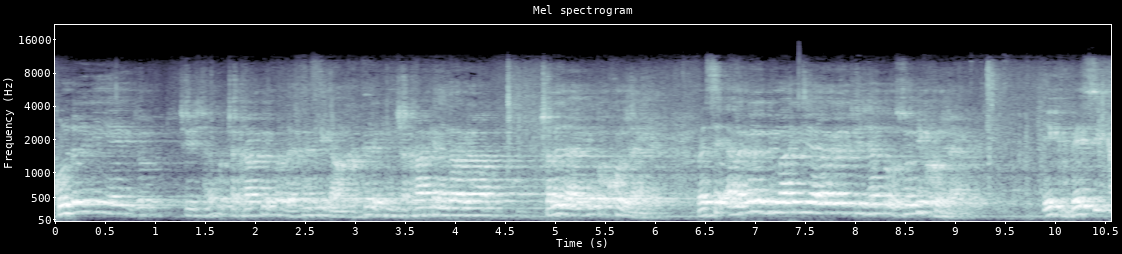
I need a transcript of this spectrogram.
कुंडली ये जो चीज़ है, वो चक्रा के ऊपर डेफिनेटली काम करती है, लेकिन चक्रा के अंदर अगर आप चले जाएँगे तो खो जाएँगे। वैसे अलग अलग बीमारी की अलग अलग चीज़ है तो उसमें भी खो जाएँगे। एक बेसिक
